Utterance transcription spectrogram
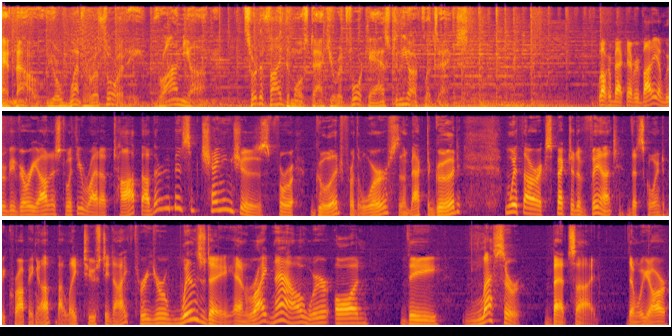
And now, your weather authority, Ron Young, certified the most accurate forecast in the Arklatex. Welcome back, everybody. I'm going to be very honest with you right up top. Uh, there have been some changes for good, for the worse, and back to good with our expected event that's going to be cropping up by late Tuesday night through your Wednesday. And right now, we're on the lesser bad side than we are,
